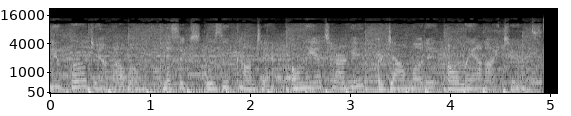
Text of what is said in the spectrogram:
new Pearl Jam album, plus exclusive content, only at Target or download it only on iTunes.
